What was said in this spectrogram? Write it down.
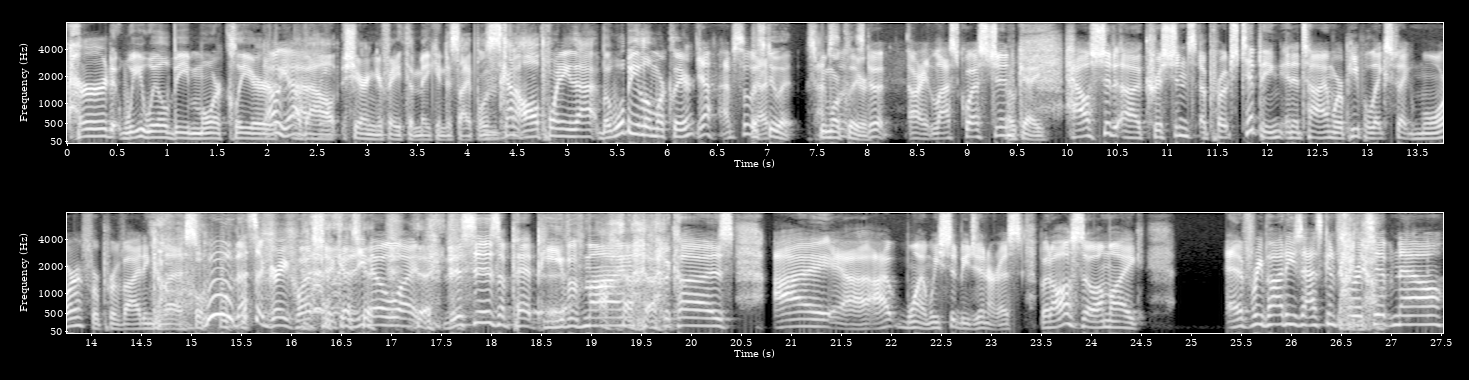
Heard we will be more clear Oh, yeah, about sharing your faith and making disciples. It's kind of all pointing to that, but we'll be a little more clear. Yeah, absolutely. Let's do it. Let's be more clear. Let's do it. All right, last question. Okay. How should uh, Christians approach tipping in a time where people expect more for providing less? Woo, that's a great question because you know what? This is a pet peeve of mine because I, uh, I one, we should be generous, but also I'm like, everybody's asking for a tip now.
